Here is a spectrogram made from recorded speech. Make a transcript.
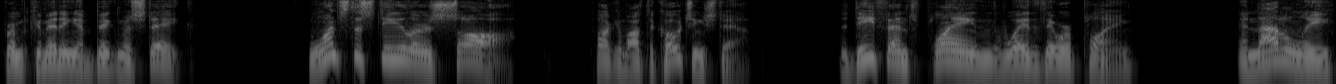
from committing a big mistake? Once the Steelers saw, talking about the coaching staff, the defense playing the way that they were playing, and not only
